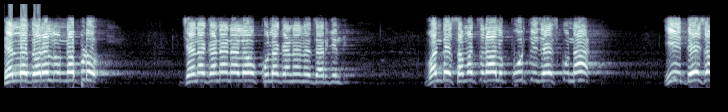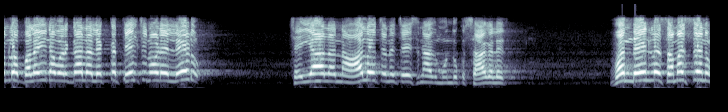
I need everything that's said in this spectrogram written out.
తెల్ల దొరలు ఉన్నప్పుడు జనగణనలో కులగణన జరిగింది. వంద సంవత్సరాలు పూర్తి చేసుకున్న ఈ దేశంలో బలైన వర్గాల లెక్క తేల్చినోడే లేడు. చెయ్యాలన్న ఆలోచన చేసిన అది ముందుకు సాగలేదు. వందేండ్ల సమస్యను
